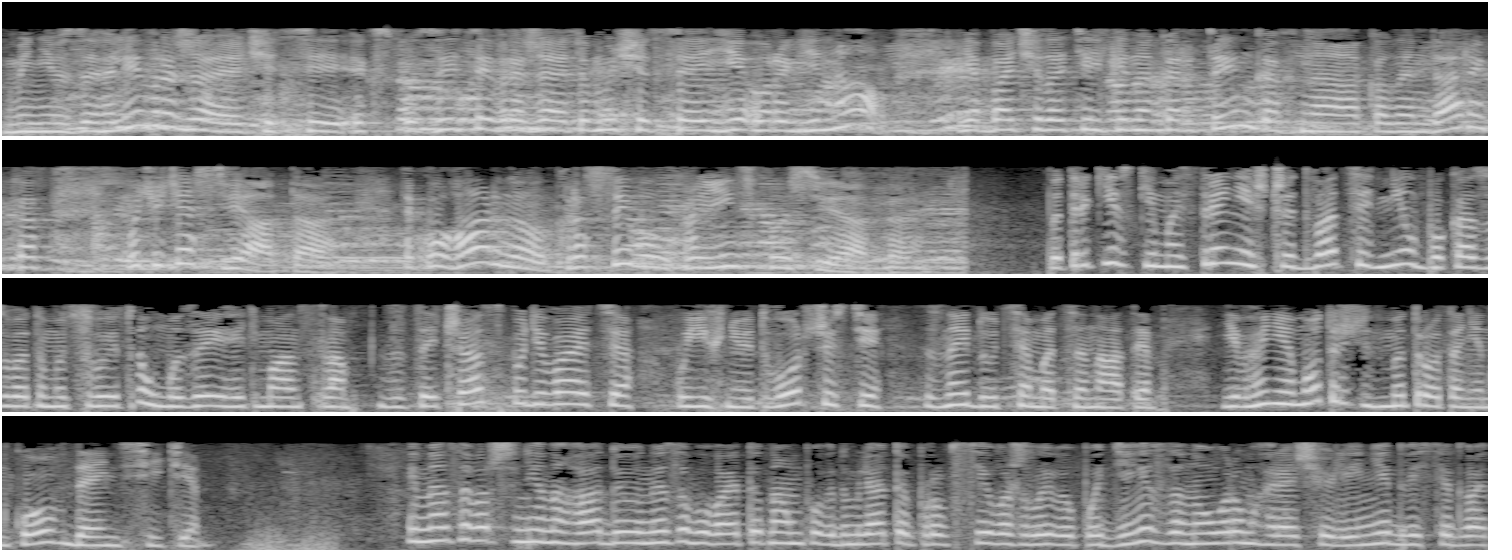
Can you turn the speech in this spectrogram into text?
Мені взагалі вражаючи ці експозиції, вражає, тому що це є оригінал. Я бачила тільки на картинках, на календариках. почуття свята, такого гарного, красивого українського свята. Петриківські майстрині ще 20 днів показуватимуть свої твори у музеї гетьманства. За цей час, сподіваються, у їхньої творчості знайдуться меценати. Євгенія Мотрич, Дмитро Танінков, День Сіті. І на завершення нагадую, не забувайте нам повідомляти про всі важливі події за номером гарячої лінії 220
